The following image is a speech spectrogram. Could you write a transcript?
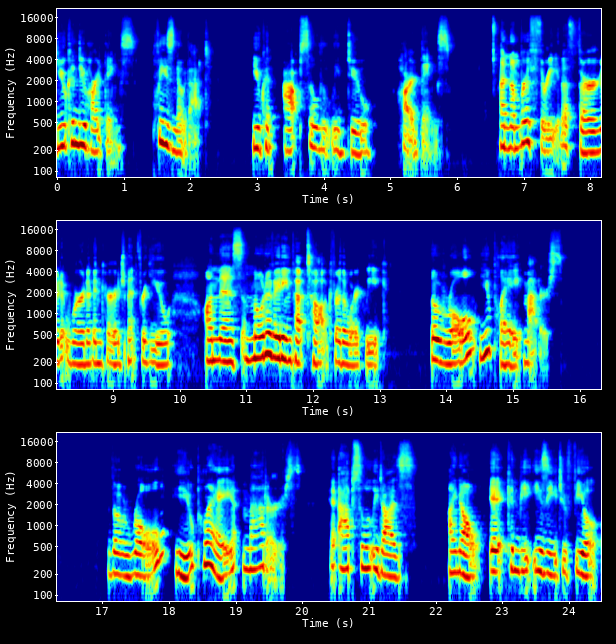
you can do hard things. Please know that. You can absolutely do hard things. And number three, the third word of encouragement for you on this motivating pep talk for the work week the role you play matters. The role you play matters. It absolutely does. I know it can be easy to feel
